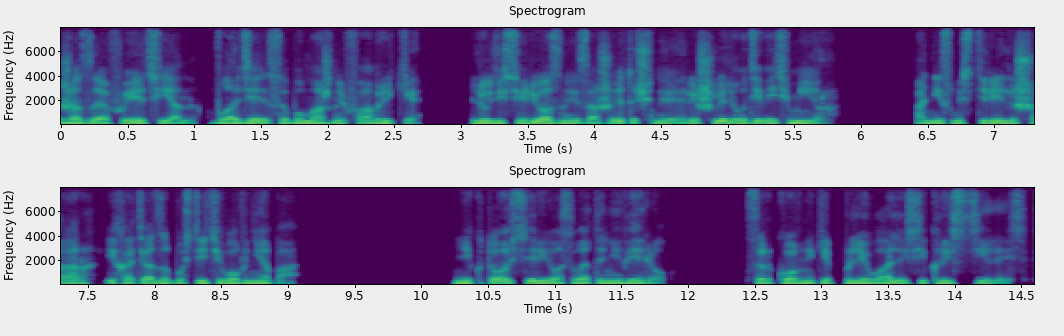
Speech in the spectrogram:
Жозеф и Этьен, владельцы бумажной фабрики, люди серьезные и зажиточные, решили удивить мир. Они смастерили шар и хотят запустить его в небо. Никто всерьез в это не верил. Церковники плевались и крестились.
